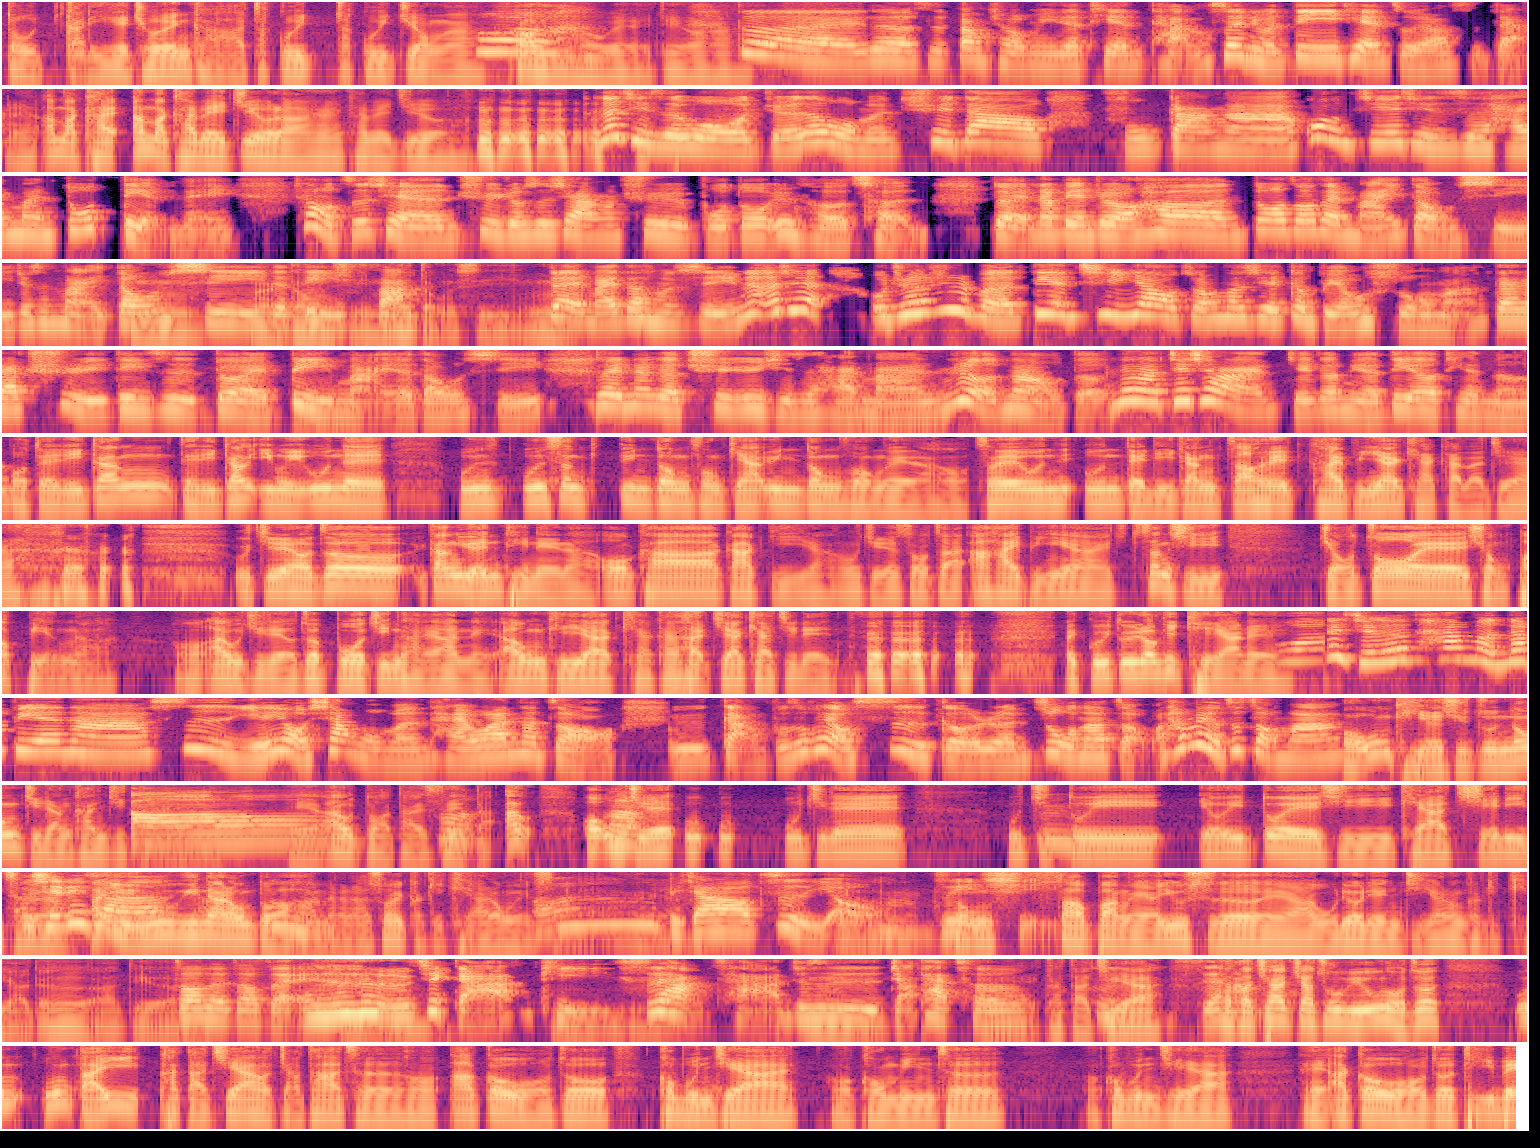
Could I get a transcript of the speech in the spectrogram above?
都家己的球员卡，十几十几种啊，够幸福的，对啊。对，真的是棒球迷的天堂。所以你们第一天主要是这样。嘿啊嘛开啊嘛开杯酒啦，开杯酒。那其实我觉得我们去到福冈啊，逛街其实还蛮多点呢、像我之前去，就是像去博多运河城，对，那边就有很多都在买东西，就是买东西的地方。买东西，嗯，对，买东西。那而且我觉得日本的电器、药妆那些更不用说嘛，大家去一定是对必买的东西，所以那个区域其实还蛮热闹的。那接下来杰哥，你的第二天呢？哦，第二天，第二天，因为阮呢，阮阮算运动风，行运动风的啦吼，所以阮阮第二天走去海边仔徛脚踏车，有一个叫做港园亭的啦，乌卡加基啦，有一个所在啊，海边仔的，算是九州的上北边啦。哦，啊有一个叫做波金海岸的，啊，阮去啊徛脚踏车徛一日，哎，规堆拢去徛呢。哇，那杰哥他们那边啊，是也有像我们台湾那种渔港，不是会有四个人坐那种吗？他们有这种吗？哦，阮去的时阵拢一人牵一台。哦嘿，啊有大台细台，啊哦有一个有有有一个有一对有一对是骑斜力车啊，嗯斜力车啊因为有囡仔拢大汉了啦，所以家己骑拢会使啊。嗯，比较自由，自己拢骑。少棒的啊，U 十二的啊，五六年级啊，拢家己骑就好啊，对啊。走走走走，去嘎去私行茶，就是脚踏车嘿，脚踏车脚踏车真趣味。阮号做阮阮台语脚踏车吼，脚踏车吼，啊，搁有或者客运车的吼，空明车，哦客运车，嘿，啊，搁有或者铁马，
